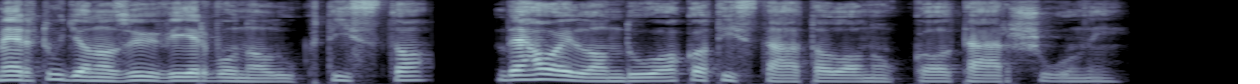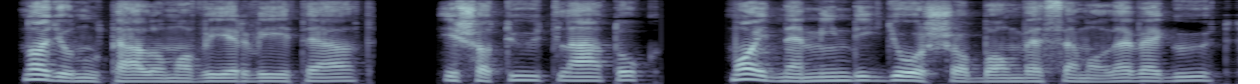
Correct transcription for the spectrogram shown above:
mert ugyanaz ő vérvonaluk tiszta, de hajlandóak a tisztátalanokkal társulni. Nagyon utálom a vérvételt, és ha tűt látok, majdnem mindig gyorsabban veszem a levegőt,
